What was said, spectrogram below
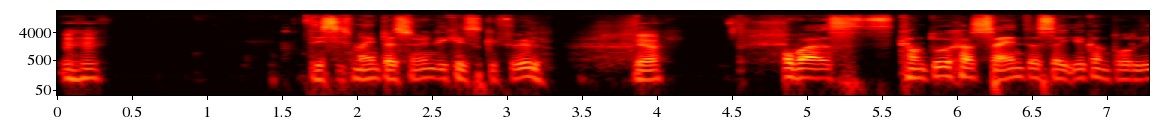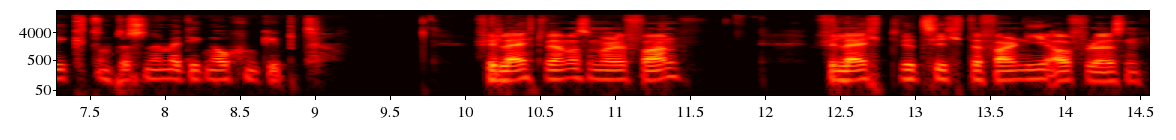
Mhm. Das ist mein persönliches Gefühl. Ja. Aber es kann durchaus sein, dass er irgendwo liegt und dass es nur mehr die Knochen gibt. Vielleicht werden wir es mal erfahren. Vielleicht wird sich der Fall nie auflösen.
